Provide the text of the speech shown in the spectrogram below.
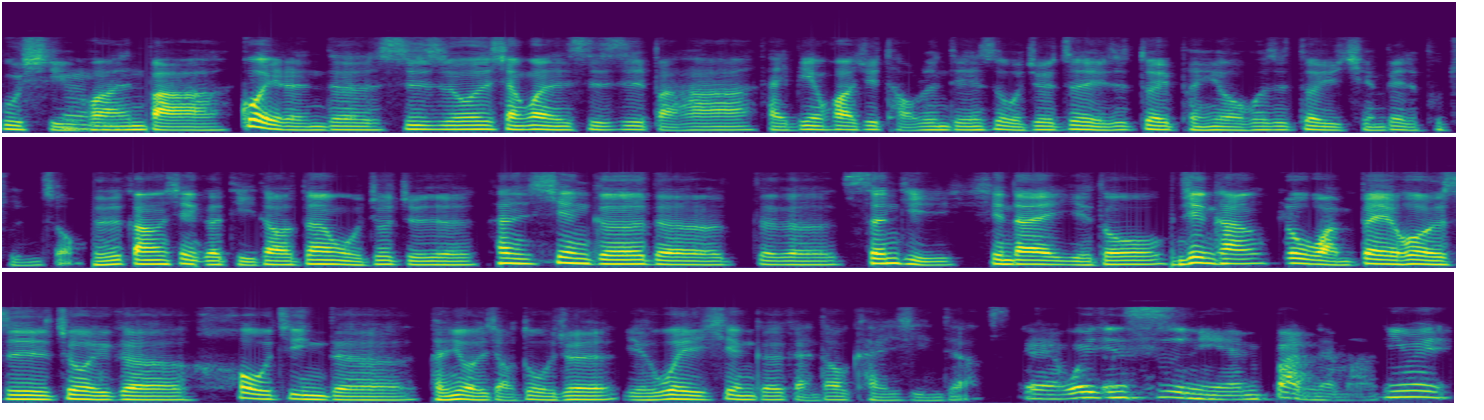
不喜欢把贵人的私事或者相关的私事把它台面化去讨论这件事，我觉得这也是对朋友或。或是对于前辈的不尊重，可是刚刚宪哥提到，但我就觉得看宪哥的这个身体现在也都很健康，就晚辈或者是做一个后进的朋友的角度，我觉得也为宪哥感到开心这样子。对，我已经四年半了嘛，因为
